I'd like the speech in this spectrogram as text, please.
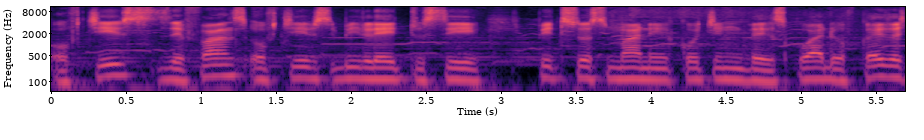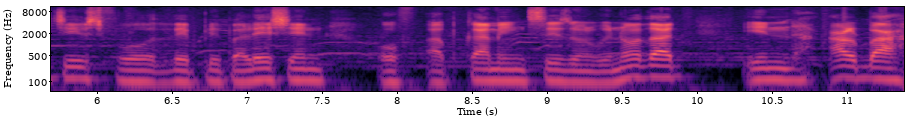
of Chiefs. The fans of Chiefs be late to see Pete money coaching the squad of Kaiser Chiefs for the preparation of upcoming season. We know that in Alba,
